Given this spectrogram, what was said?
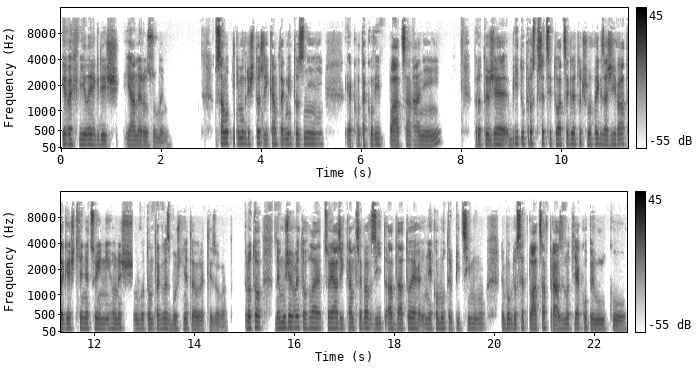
i ve chvíli, když já nerozumím. Samotnému, když to říkám, tak mi to zní jako takový plácání, protože být uprostřed situace, kde to člověk zažívá, tak ještě něco jiného, než o tom takhle zbožně teoretizovat. Proto nemůžeme tohle, co já říkám, třeba vzít a dát to někomu trpícímu, nebo kdo se pláca v prázdnotě jako pilulku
